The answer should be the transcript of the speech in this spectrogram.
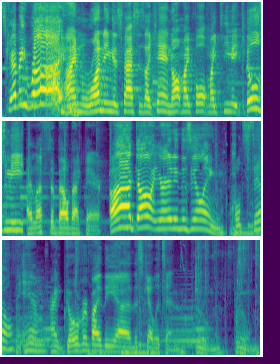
Skeppy, run! I'm running as fast as I can. Not my fault. My teammate kills me. I left the bell back there. Ah, don't! You're hitting the ceiling. Hold still. I am. All right, go over by the uh, the skeleton. Boom, boom,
